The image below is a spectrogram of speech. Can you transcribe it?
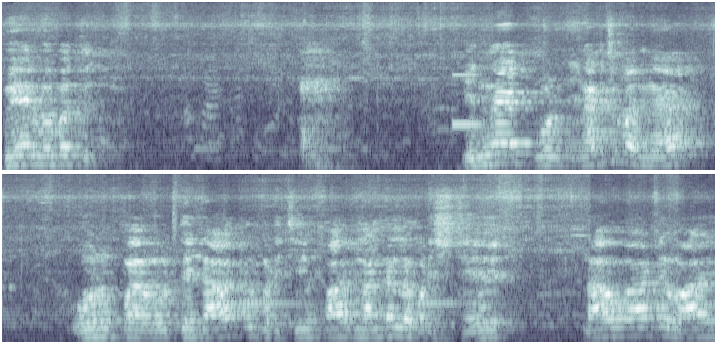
பேர் விபத்து. என்ன ஒரு நினச்சி பாருங்க. ஒரு ப ஒருத்தர் டாக்டர் படித்து ஃபாரின் லண்டனில் படிச்சுட்டு நான் வாட்டு வாழ்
